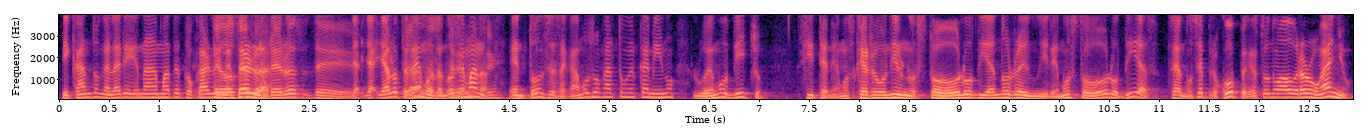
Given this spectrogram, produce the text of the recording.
picando en el área y nada más de tocarle y meterla. De... Ya, lo tenemos en dos semanas. Entonces, hagamos un alto en el camino, lo hemos dicho. Si tenemos que reunirnos todos los días, nos reuniremos todos los días. O sea, no se preocupen, esto no va a durar un año.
